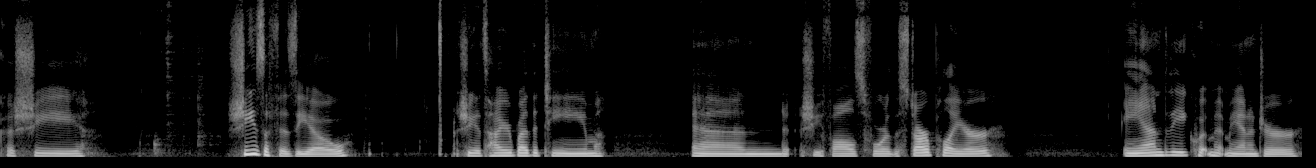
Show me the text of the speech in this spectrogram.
because she she's a physio. She gets hired by the team, and she falls for the star player, and the equipment manager,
